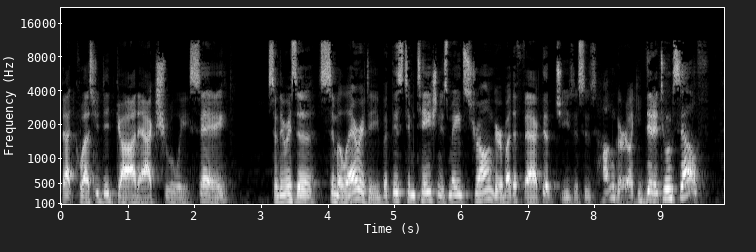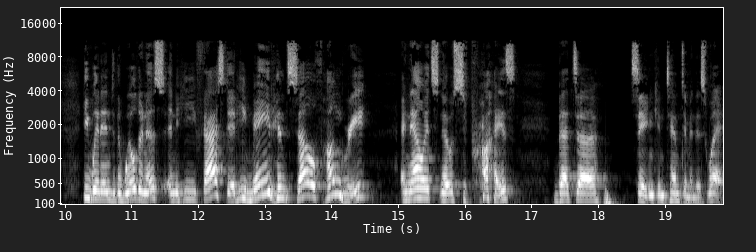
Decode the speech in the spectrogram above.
that question, did God actually say? So there is a similarity, but this temptation is made stronger by the fact of Jesus' hunger. Like he did it to himself. He went into the wilderness and he fasted. He made himself hungry. And now it's no surprise that uh, Satan can tempt him in this way.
